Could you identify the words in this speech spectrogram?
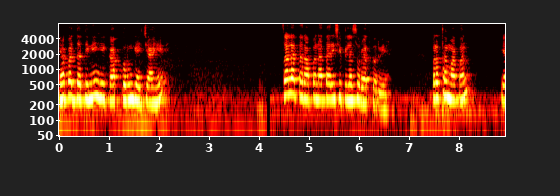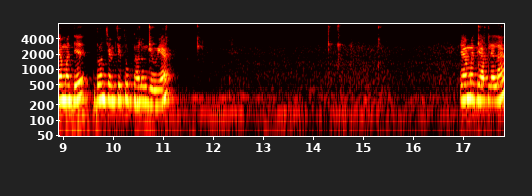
ह्या पद्धतीने हे काप करून घ्यायचे आहे. चला तर आपण आता रेसिपीला सुरुवात करूया. प्रथम आपण यामध्ये दोन चमचे तूप घालून घेऊया. त्यामध्ये आपल्याला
